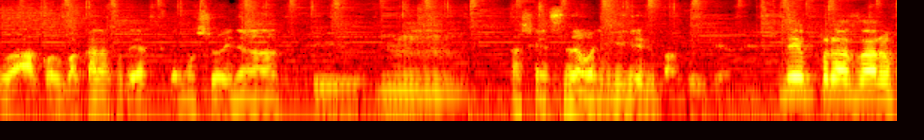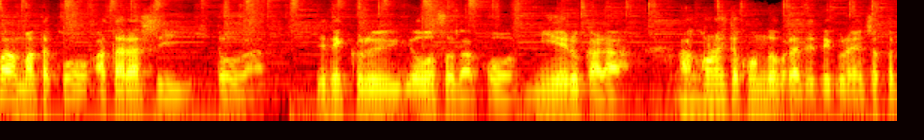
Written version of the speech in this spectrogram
うわーこれバカなことやってて面白いなっていう、うんうん。確かに素直に見れる番組だよね。で、プラスアルファまたこう、新しい人が出てくる要素がこう見えるから、あ、この人今度から出てくるのにちょっと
